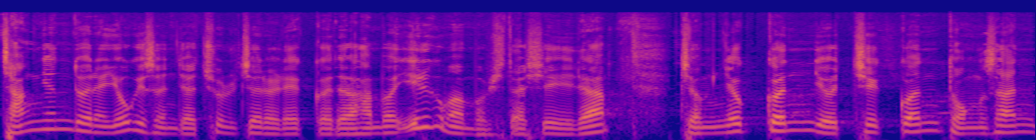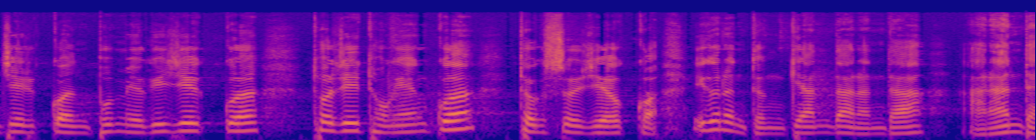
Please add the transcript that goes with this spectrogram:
작년도에는 여기서 이제 출제를 했거든. 한번 읽어만 봅시다. 시작. 점유권, 유치권, 동산질권, 부묘기지권, 토지통행권, 특수지역권. 이거는 등기한다 안 한다? 안 한다.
